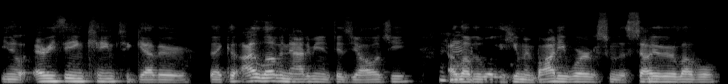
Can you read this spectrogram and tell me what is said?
you know everything came together. Like I love anatomy and physiology. Mm-hmm. I love the way the human body works from the cellular level.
